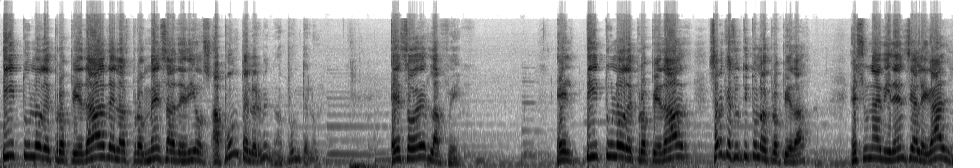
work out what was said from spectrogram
título de propiedad de las promesas de Dios. Apúntelo, hermano, apúntelo. Eso es la fe. El título de propiedad. ¿Sabe qué es un título de propiedad? Es una evidencia legal,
